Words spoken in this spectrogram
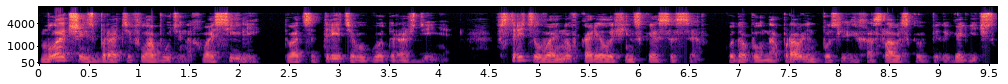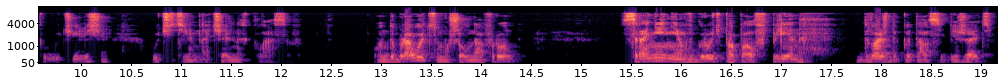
Младший из братьев Лабудиных, Василий, 23-го года рождения, встретил войну в Карело-Финской ССР, куда был направлен после Лихославльского педагогического училища учителем начальных классов. Он добровольцем ушел на фронт, с ранением в грудь попал в плен, дважды пытался бежать,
